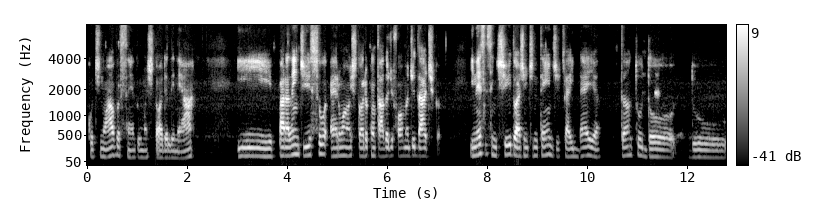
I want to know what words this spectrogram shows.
continuava sendo uma história linear, e, para além disso, era uma história contada de forma didática, e nesse sentido, a gente entende que a ideia, tanto do, do,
